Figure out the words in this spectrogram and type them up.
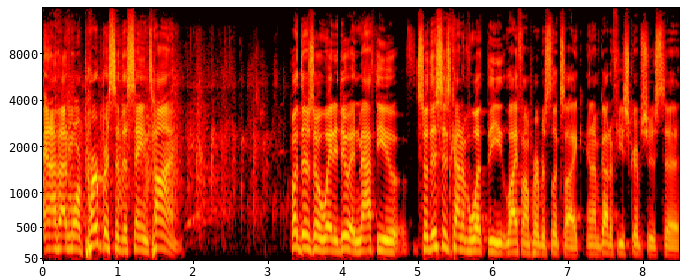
And I've had more purpose at the same time. But there's a way to do it. Matthew, so this is kind of what the life on purpose looks like. And I've got a few scriptures to,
